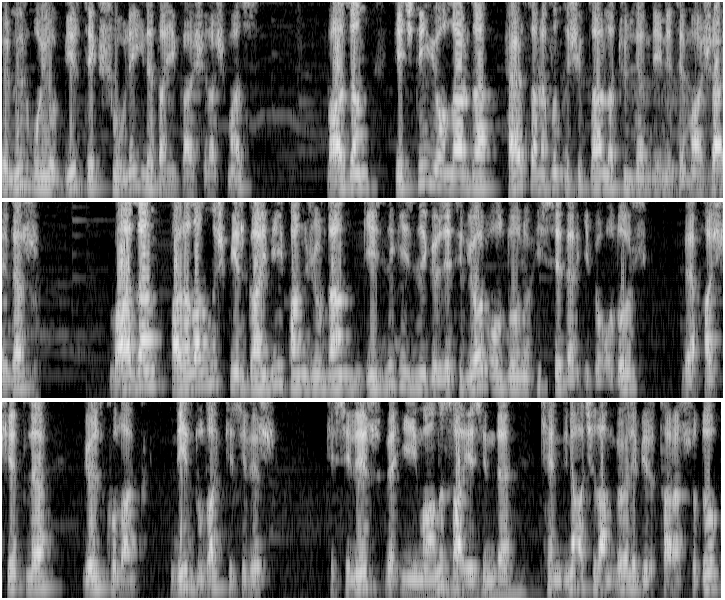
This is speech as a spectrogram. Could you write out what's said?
ömür boyu bir tek şule ile dahi karşılaşmaz, bazen geçtiği yollarda her tarafın ışıklarla tüllendiğini temaşa eder, bazen aralanmış bir gaybi pancurdan gizli gizli gözetiliyor olduğunu hisseder gibi olur ve haşyetle göz kulak, dil dudak kesilir, kesilir ve imanı sayesinde kendine açılan böyle bir tarassudu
